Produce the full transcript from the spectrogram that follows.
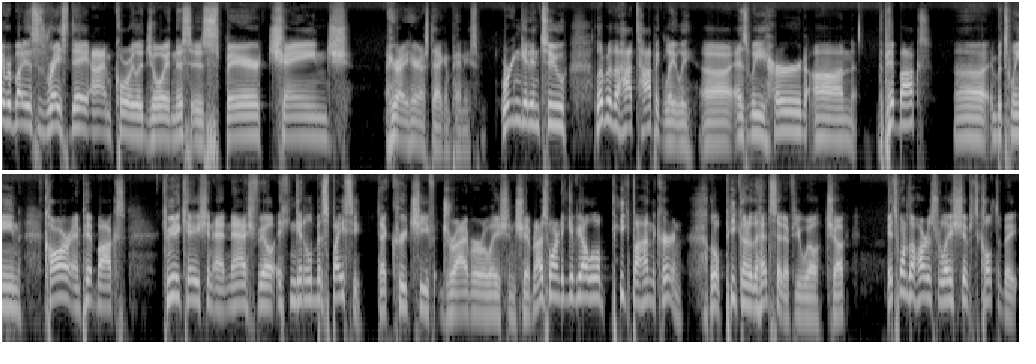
everybody, this is Race Day. I'm Corey LaJoie, and this is Spare Change. Here, right here on Stacking Pennies. We're going to get into a little bit of the hot topic lately. Uh, as we heard on the pit box, uh, in between car and pit box communication at Nashville, it can get a little bit spicy, that crew chief driver relationship. And I just wanted to give you a little peek behind the curtain, a little peek under the headset, if you will, Chuck. It's one of the hardest relationships to cultivate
